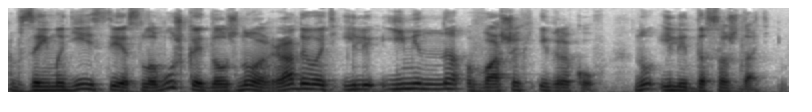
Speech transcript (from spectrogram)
Взаимодействие с ловушкой должно радовать или именно ваших игроков, ну или досаждать им.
